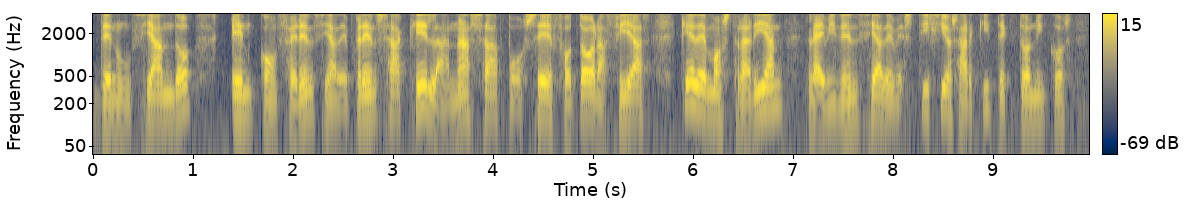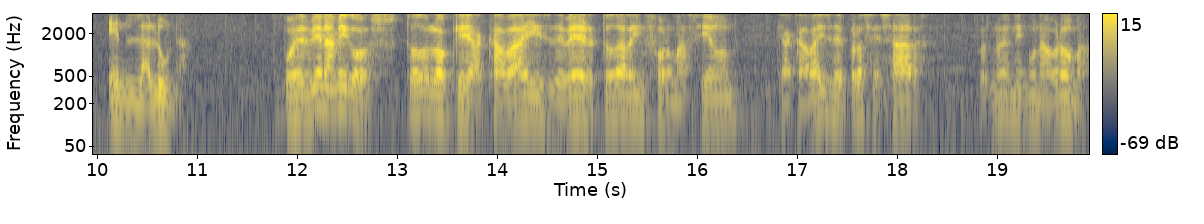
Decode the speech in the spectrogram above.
denunciando en conferencia de prensa que la NASA posee fotografías que demostrarían la evidencia de vestigios arquitectónicos en la Luna. Pues bien amigos, todo lo que acabáis de ver, toda la información que acabáis de procesar, pues no es ninguna broma,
